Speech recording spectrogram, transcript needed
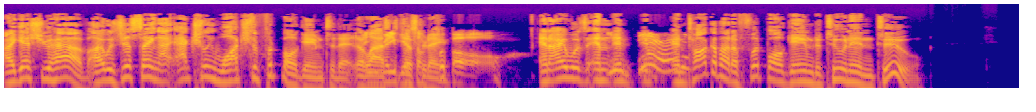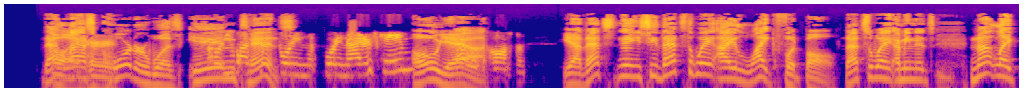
I guess you have. I was just saying I actually watched a football game today, uh, Are you last ready for some yesterday. football? And I was and and, did? and talk about a football game to tune in to. That Oh, last quarter was intense. Oh, you watched the 40, 49ers game? Oh That yeah. was awesome. Yeah, that's now you see that's the way I like football. That's the way I mean it's not like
